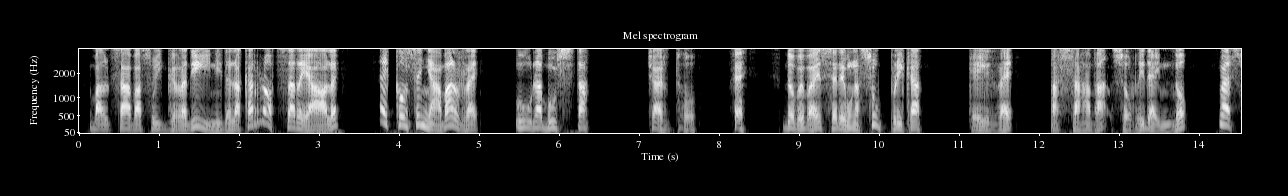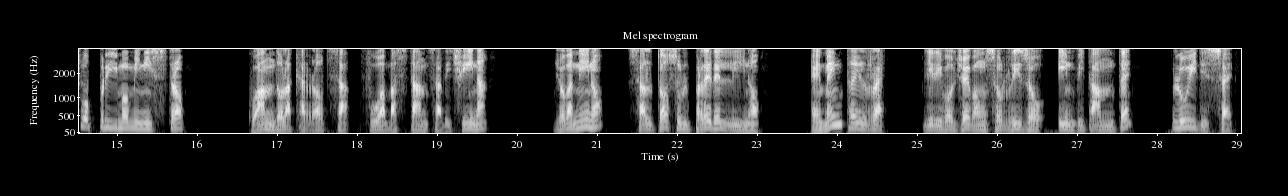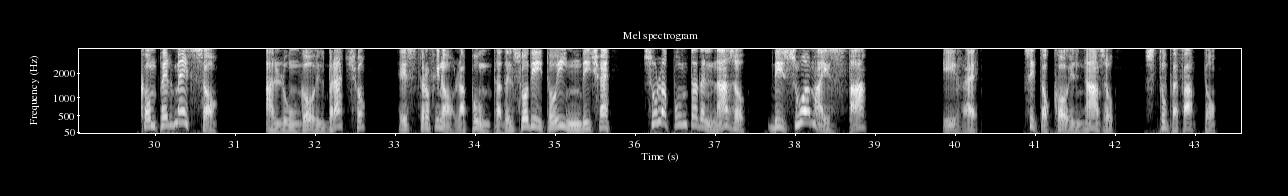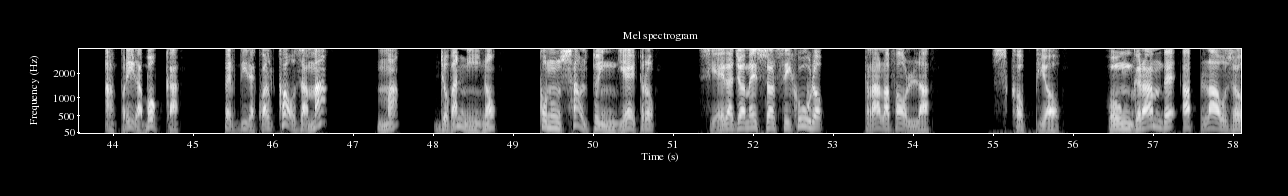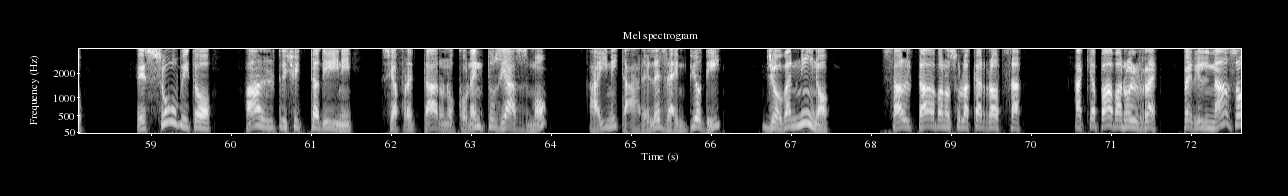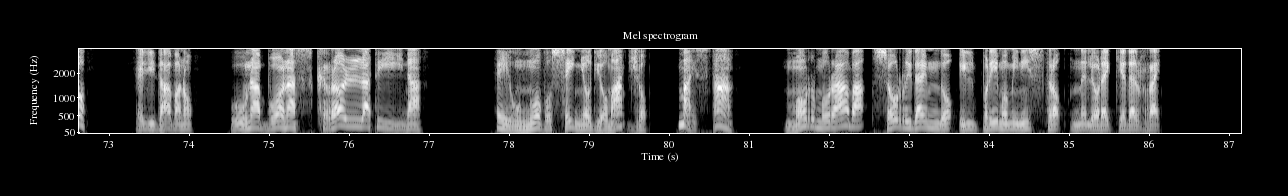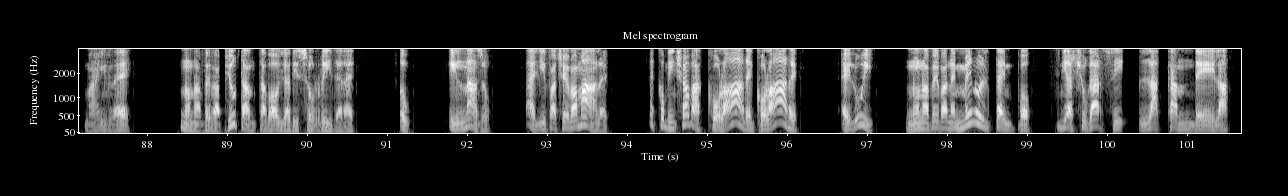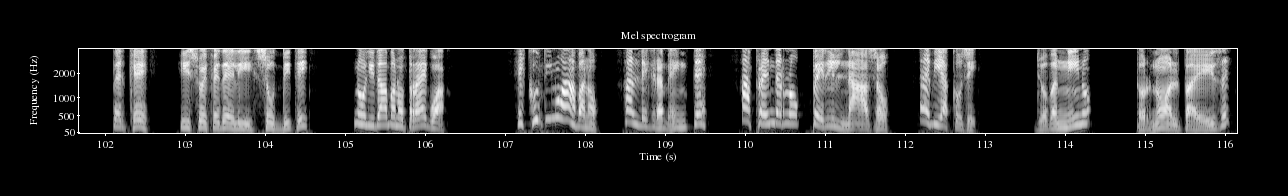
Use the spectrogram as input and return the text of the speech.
balzava sui gradini della carrozza reale e consegnava al re una busta. Certo, eh, doveva essere una supplica che il re passava, sorridendo, al suo primo ministro. Quando la carrozza fu abbastanza vicina, Giovannino saltò sul predellino e mentre il re gli rivolgeva un sorriso invitante, lui disse Con permesso. Allungò il braccio e strofinò la punta del suo dito indice sulla punta del naso di Sua Maestà. Il re si toccò il naso, stupefatto, aprì la bocca per dire qualcosa, ma, ma Giovannino, con un salto indietro, si era già messo al sicuro tra la folla. Scoppiò un grande applauso e subito altri cittadini si affrettarono con entusiasmo a imitare l'esempio di Giovannino. Saltavano sulla carrozza, acchiappavano il re per il naso e gli davano una buona scrollatina e un nuovo segno di omaggio. Maestà! mormorava sorridendo il primo ministro nelle orecchie del re. Ma il re non aveva più tanta voglia di sorridere. Oh, il naso eh, gli faceva male e cominciava a colare, colare, e lui non aveva nemmeno il tempo di asciugarsi la candela, perché i suoi fedeli sudditi non gli davano tregua e continuavano allegramente a prenderlo per il naso e via così. Giovannino tornò al paese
